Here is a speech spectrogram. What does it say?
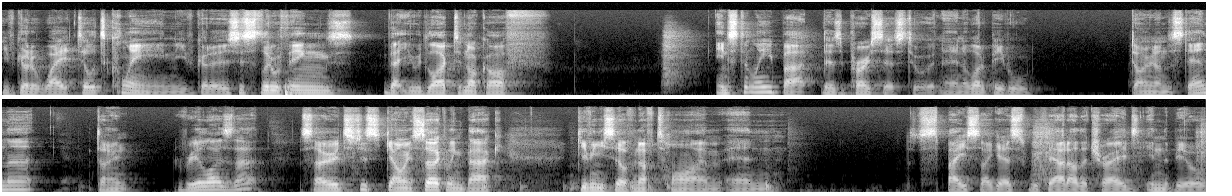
You've got to wait till it's clean. You've got to. It's just little things that you would like to knock off instantly, but there's a process to it, and a lot of people don't understand that, don't realize that. So it's just going circling back, giving yourself enough time and space, I guess, without other trades in the build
